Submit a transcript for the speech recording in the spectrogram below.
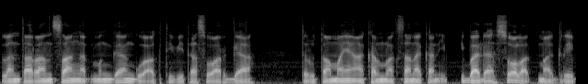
lantaran sangat mengganggu aktivitas warga, terutama yang akan melaksanakan ibadah sholat maghrib.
